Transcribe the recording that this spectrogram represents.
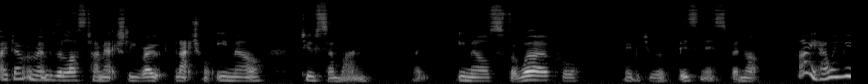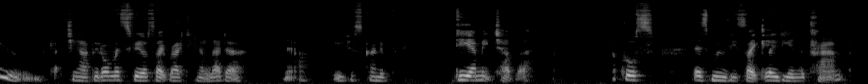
I don't remember the last time I actually wrote an actual email to someone, like emails for work or maybe to a business, but not, hi, how are you? And catching up. It almost feels like writing a letter now. You just kind of DM each other. Of course, there's movies like Lady and the Tramp.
